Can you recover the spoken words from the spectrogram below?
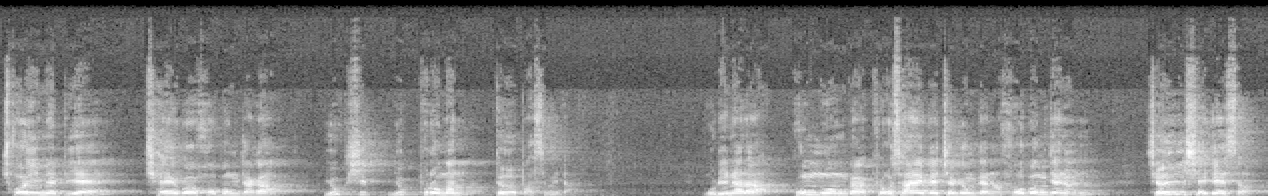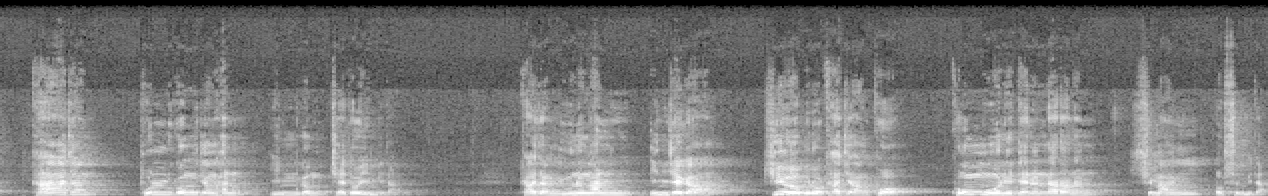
초임에 비해 최고 호봉자가 66%만 더 받습니다. 우리나라 공무원과 교사에게 적용되는 호봉제는 전 세계에서 가장 불공정한 임금 제도입니다. 가장 유능한 인재가 기업으로 가지 않고 공무원이 되는 나라는 희망이 없습니다.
